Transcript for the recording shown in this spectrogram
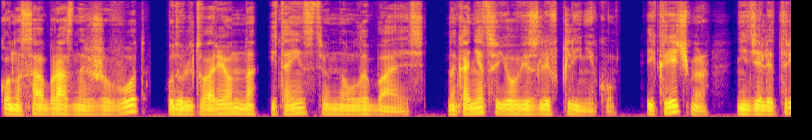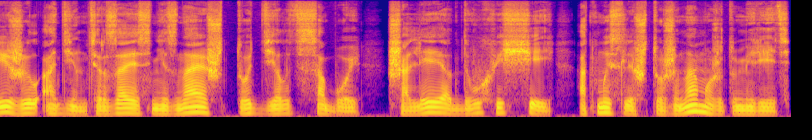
конусообразный живот, удовлетворенно и таинственно улыбаясь. Наконец ее увезли в клинику. И Кречмер недели три жил один, терзаясь, не зная, что делать с собой, шалея от двух вещей, от мысли, что жена может умереть,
